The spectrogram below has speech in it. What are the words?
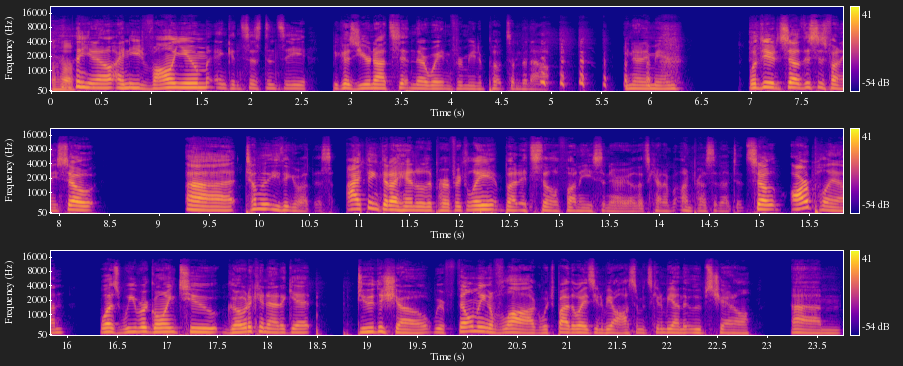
Uh-huh. you know, I need volume and consistency because you're not sitting there waiting for me to put something out. you know what I mean? Well, dude, so this is funny. So, uh, tell me what you think about this. I think that I handled it perfectly, but it's still a funny scenario that's kind of unprecedented. So, our plan was we were going to go to Connecticut, do the show. We're filming a vlog, which, by the way, is going to be awesome. It's going to be on the Oops channel. Um,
